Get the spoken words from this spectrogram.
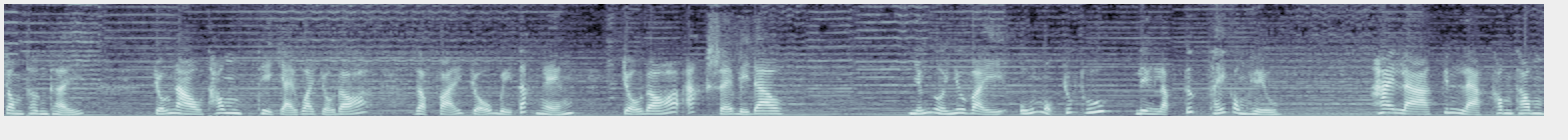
trong thân thể. Chỗ nào thông thì chạy qua chỗ đó, gặp phải chỗ bị tắc nghẽn, chỗ đó ắt sẽ bị đau. Những người như vậy uống một chút thuốc liền lập tức thấy công hiệu. Hai là kinh lạc không thông,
